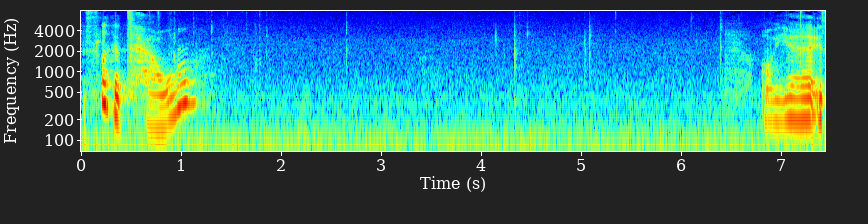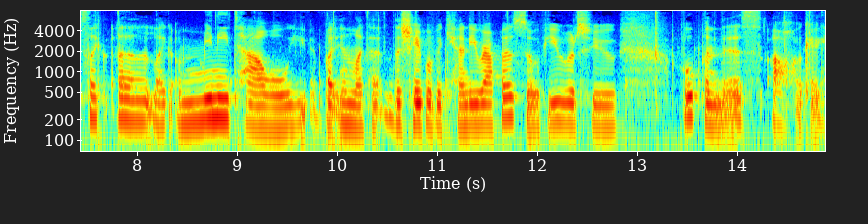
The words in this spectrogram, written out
It's like a towel. Oh yeah, it's like a like a mini towel, but in like a, the shape of a candy wrapper. So if you were to open this, oh okay,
